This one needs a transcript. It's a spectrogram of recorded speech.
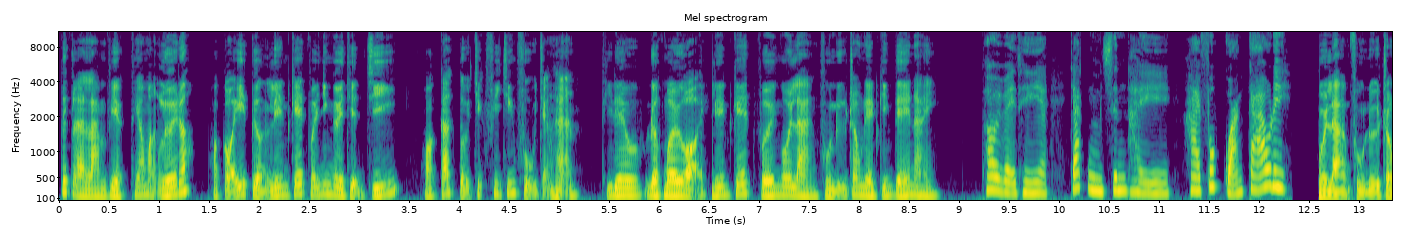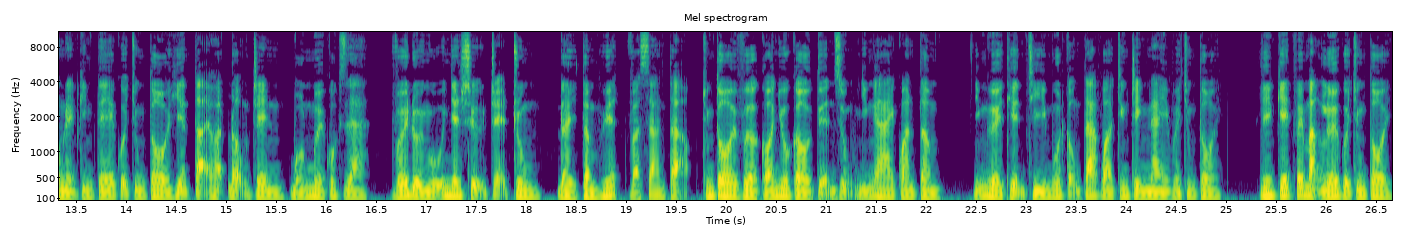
tức là làm việc theo mạng lưới đó, hoặc có ý tưởng liên kết với những người thiện chí hoặc các tổ chức phi chính phủ chẳng hạn, thì đều được mời gọi liên kết với ngôi làng phụ nữ trong nền kinh tế này. Thôi vậy thì chắc xin thầy 2 phút quảng cáo đi. Ngôi làng phụ nữ trong nền kinh tế của chúng tôi hiện tại hoạt động trên 40 quốc gia. Với đội ngũ nhân sự trẻ trung, đầy tâm huyết và sáng tạo, chúng tôi vừa có nhu cầu tuyển dụng những ai quan tâm, những người thiện chí muốn cộng tác vào chương trình này với chúng tôi. Liên kết với mạng lưới của chúng tôi,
